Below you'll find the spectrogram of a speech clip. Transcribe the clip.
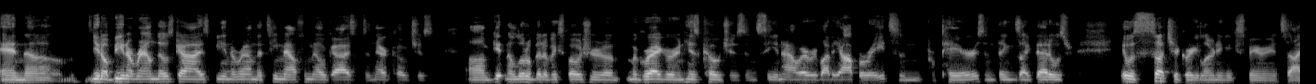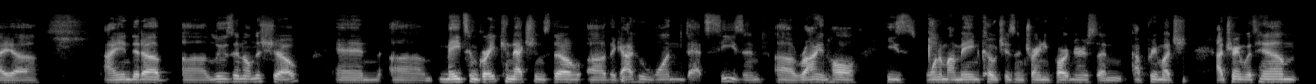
And um, you know being around those guys being around the team alpha male guys and their coaches um, getting a little bit of exposure to mcgregor and his coaches and seeing how everybody operates and prepares and things like that it was it was such a great learning experience. I uh, i ended up uh, losing on the show and um, made some great connections though. Uh, the guy who won that season, uh, Ryan Hall, he's one of my main coaches and training partners, and I pretty much I train with him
